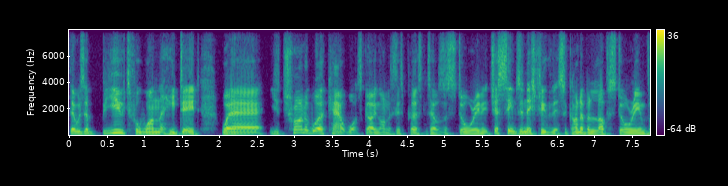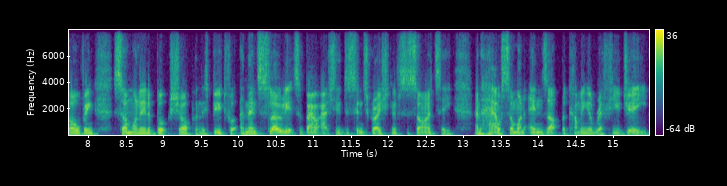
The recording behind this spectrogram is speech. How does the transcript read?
there was a beautiful one that he did where you're trying to work out what's going on as this person tells a story. And it just seems initially that it's a kind of a love story involving someone in a bookshop and this beautiful and then slowly it's about actually the disintegration of society and how someone ends up becoming a refugee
